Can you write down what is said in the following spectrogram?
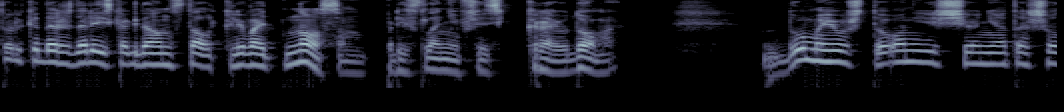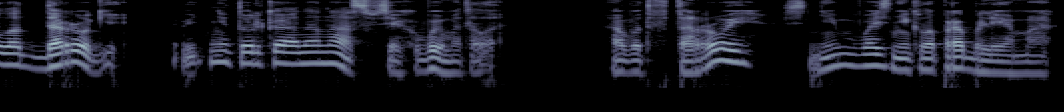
Только дождались, когда он стал клевать носом, прислонившись к краю дома. Думаю, что он еще не отошел от дороги, ведь не только она нас всех вымотала. А вот второй, с ним возникла проблема.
